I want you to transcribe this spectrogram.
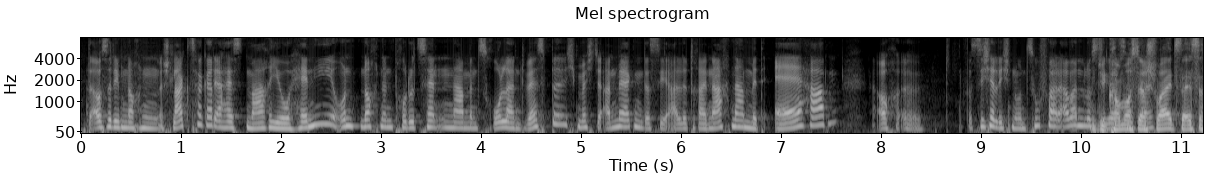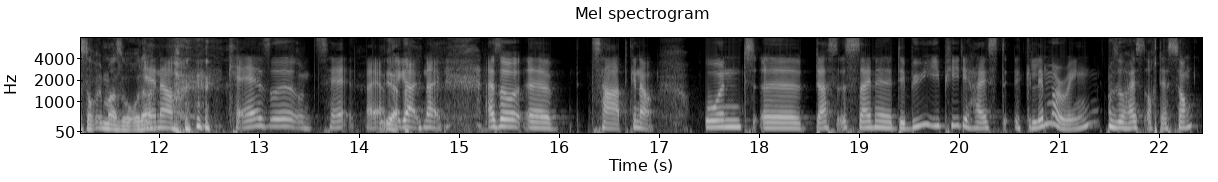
Außerdem noch einen Schlagzeuger, der heißt Mario Henny und noch einen Produzenten namens Roland Wespe. Ich möchte anmerken, dass sie alle drei Nachnamen mit Ä haben. Auch äh, sicherlich nur ein Zufall, aber ein Die lustiger kommen aus der Zufall. Schweiz, da ist das doch immer so, oder? Genau. Käse und Zä naja, Ja. egal, nein. Also äh, zart, genau. Und äh, das ist seine Debüt-EP, die heißt Glimmering, so heißt auch der Song.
